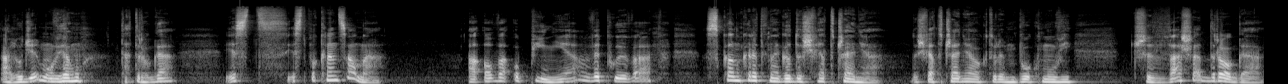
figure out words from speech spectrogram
a ludzie mówią, ta droga jest, jest pokręcona. A owa opinia wypływa z konkretnego doświadczenia, doświadczenia, o którym Bóg mówi: Czy wasza droga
